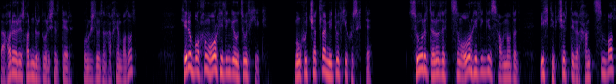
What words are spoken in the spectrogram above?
За 22-оос 24 дугаар ишлэлдэр үргэлжлүүлэн харах юм бол хэрэг бурхан уур хилэнгээ үзүүлэхийг мөн хүч чадлаа мэдүүлэхийг хүсэхтэй. Сүүрэл зориулагдсан уур хилэнгийн савнуудад их төвчээртэйгээр хандсан бол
